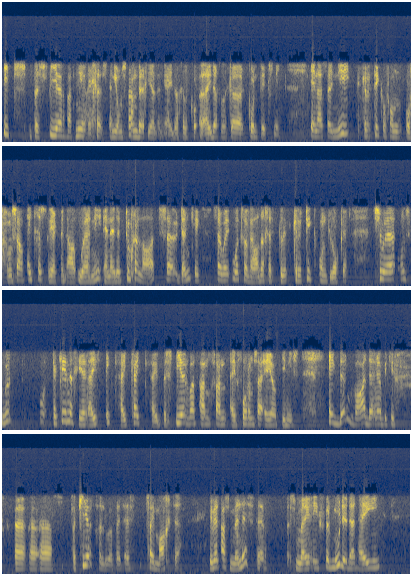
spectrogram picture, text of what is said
iets bespeer wat nie reg is in die omstandighede in die huidige huidige konteks nie. En as hy nie kritiek of hom of homself uitgespreek het daaroor nie en hy dit toegelaat, sou dink ek sou hy ook geweldige kritiek ontlok het. So ons moet te kenne gee. Hy hy, hy kyk hy bestuur wat aangaan hy vorm sy eie opinies. Ek dink waar dinge 'n bietjie uh uh uh verkeerd geloop het is sy magte jy weet as minister is my vermoede dat hy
